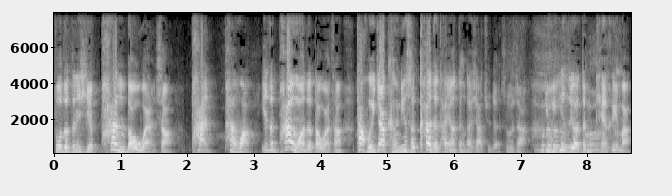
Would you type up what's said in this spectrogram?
坐在这里写，盼到晚上，盼。盼望一直盼望着到晚上，他回家肯定是看着太阳等他下去的，是不是啊？因为一直要等天黑嘛。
